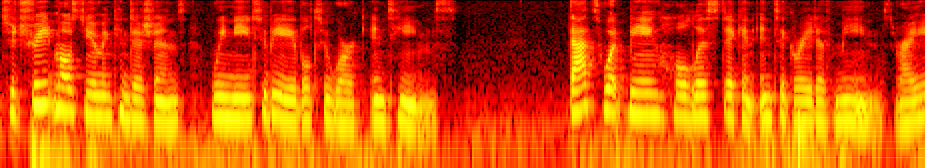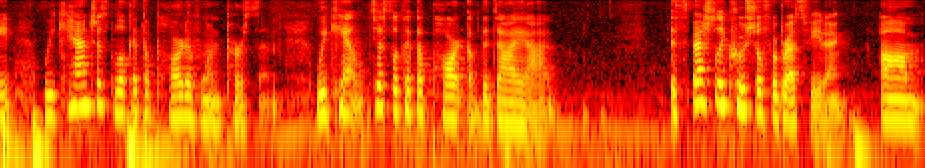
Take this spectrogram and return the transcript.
To treat most human conditions, we need to be able to work in teams. That's what being holistic and integrative means, right? We can't just look at the part of one person. We can't just look at the part of the dyad. Especially crucial for breastfeeding. Um,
